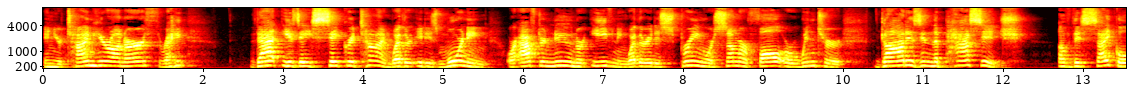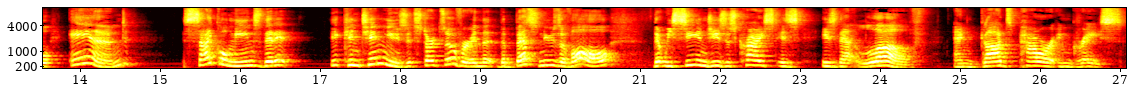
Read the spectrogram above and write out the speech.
in your time here on earth, right? That is a sacred time, whether it is morning or afternoon or evening, whether it is spring or summer, fall or winter. God is in the passage of this cycle, and cycle means that it it continues, it starts over. And the, the best news of all that we see in Jesus Christ is, is that love and God's power and grace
